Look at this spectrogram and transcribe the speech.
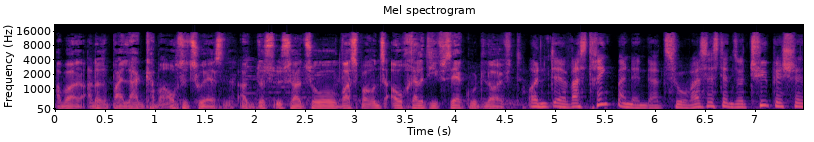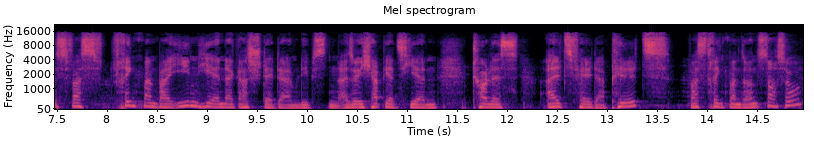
aber andere Beilagen kann man auch dazu essen. Also das ist halt so, was bei uns auch relativ sehr gut läuft. Und äh, was trinkt man denn dazu? Was ist denn so typisches? Was trinkt man bei Ihnen hier in der Gaststätte am liebsten? Also ich habe jetzt hier ein tolles Alsfelder Pilz. Was trinkt man sonst noch so?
